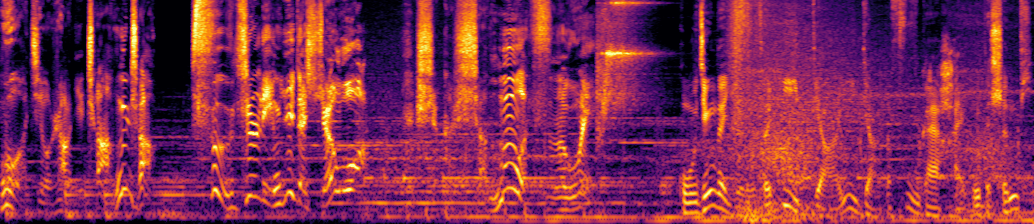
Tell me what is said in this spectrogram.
我就让你尝尝四肢领域的漩涡是个什么滋味。虎鲸的影子一点一点地覆盖海龟的身体，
